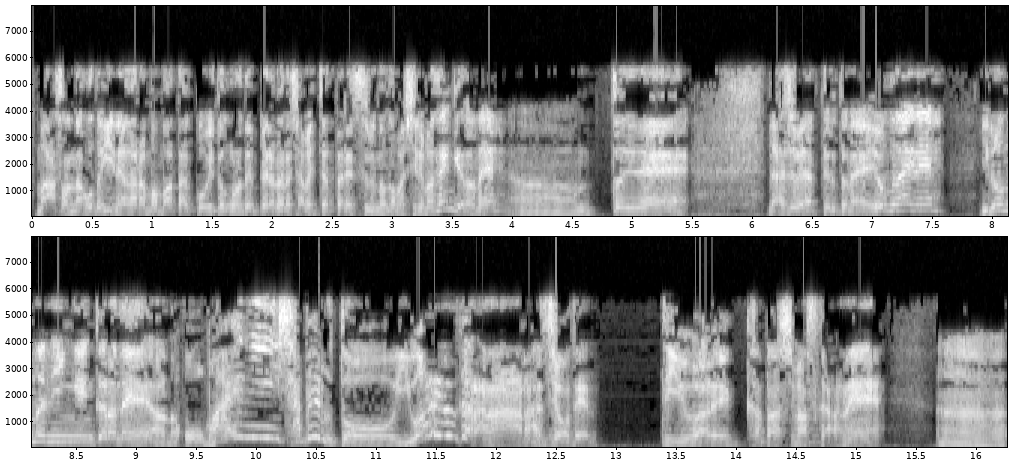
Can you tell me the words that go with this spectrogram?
まあそんなこと言いながらもまたこういうところでペラペラ喋っちゃったりするのかもしれませんけどね。うん、本当にね、ラジオやってるとね、よくないね。いろんな人間からね、あの、お前に喋ると言われるからな、ラジオで。って言われ方しますからね。うん。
